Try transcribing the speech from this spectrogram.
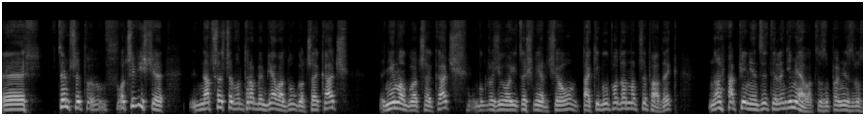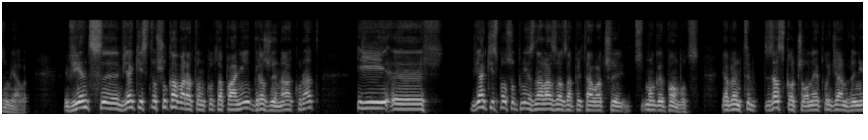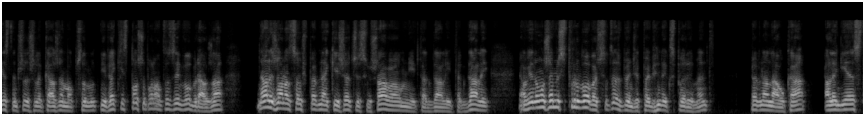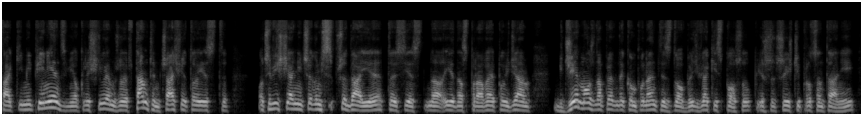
E, W tym oczywiście na przeszczep wątroby miała długo czekać, nie mogła czekać, bo groziło jej to śmiercią. Taki był podobno przypadek. No a pieniędzy tyle nie miała, to zupełnie zrozumiałe. Więc y, w jaki to szukała ratunku ta pani, Grażyna akurat, i y, w jaki sposób mnie znalazła, zapytała, czy, mogę pomóc. Ja byłem tym zaskoczony, powiedziałem, że nie jestem przecież lekarzem, absolutnie. W jaki sposób ona to sobie wyobraża, no ale że ona coś, pewne jakieś rzeczy słyszała o mnie i tak dalej, i tak dalej. Ja mówię, no możemy spróbować, to też będzie pewien eksperyment, pewna nauka, ale nie z takimi pieniędzmi. Określiłem, że w tamtym czasie to jest, oczywiście ja niczego nie sprzedaję, to jest, jest na, jedna sprawa. Ja powiedziałem, gdzie można pewne komponenty zdobyć, w jaki sposób, jeszcze 30% taniej.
